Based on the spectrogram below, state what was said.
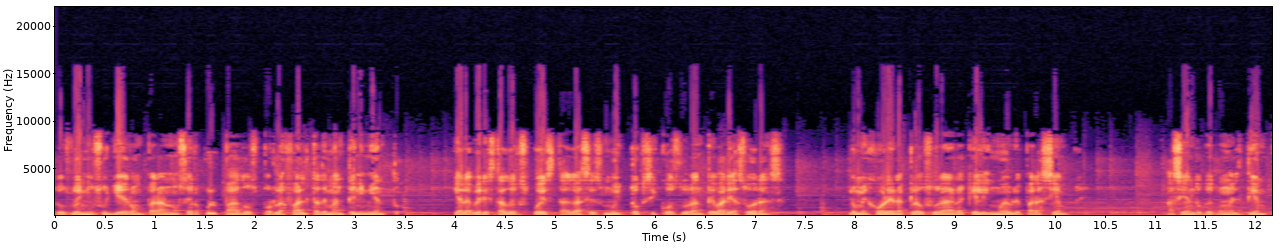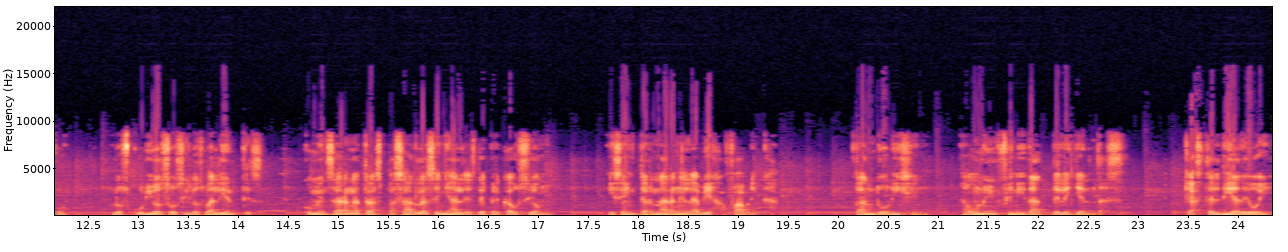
Los dueños huyeron para no ser culpados por la falta de mantenimiento y al haber estado expuesta a gases muy tóxicos durante varias horas, lo mejor era clausurar aquel inmueble para siempre, haciendo que con el tiempo los curiosos y los valientes comenzaran a traspasar las señales de precaución y se internaran en la vieja fábrica, dando origen a una infinidad de leyendas que hasta el día de hoy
